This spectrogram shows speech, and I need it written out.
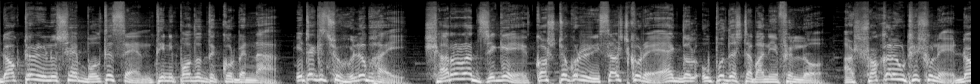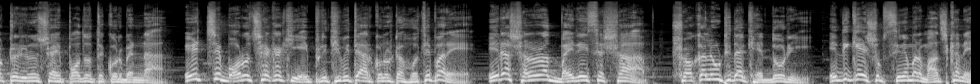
ডক্টর ইউনুস সাহেব বলতেছেন, তিনি পদত্যাগ করবেন না। এটা কিছু হলো ভাই। সারা রাত জেগে কষ্ট করে রিসার্চ করে একদল উপদেষ্টা বানিয়ে ফেলল। আর সকালে উঠে শুনে ডক্টর ইউনুস সাহেব পদত্যাগ করবেন না। এর চেয়ে বড় ছাকা কি এই পৃথিবীতে আর কোনোটা হতে পারে? এরা সারা রাত বাইরে এসে সাপ, সকালে উঠে দেখে দড়ি। এদিকে এসব সিনেমার মাঝখানে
